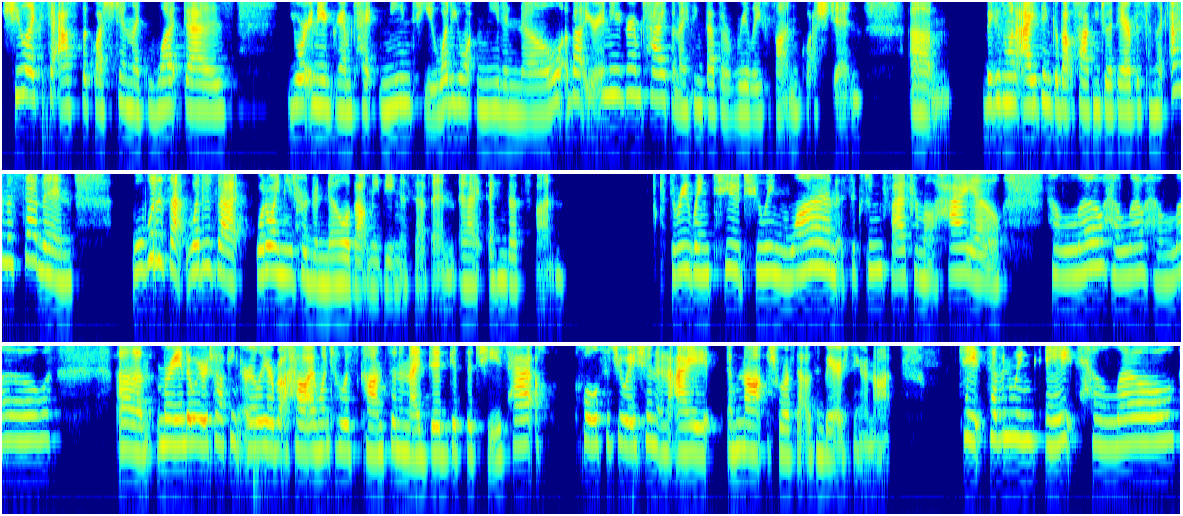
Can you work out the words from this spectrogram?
she likes to ask the question like what does your enneagram type mean to you? What do you want me to know about your enneagram type? And i think that's a really fun question. Um, because when i think about talking to a therapist i'm like i'm a seven. Well what is that what is that what do i need her to know about me being a seven? And i, I think that's fun. Three wing two two wing one six wing five from ohio. Hello hello hello um, miranda we were talking earlier about how i went to wisconsin and i did get the cheese hat whole situation, and I am not sure if that was embarrassing or not. Kate, seven wing eight, hello.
